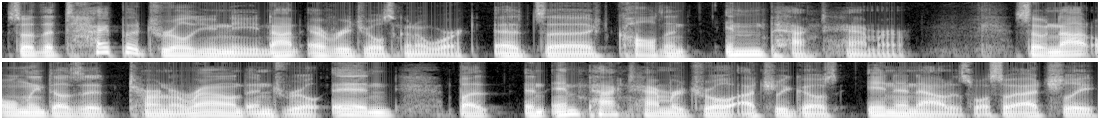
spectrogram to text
So, the type of drill you need, not every drill is going to work. It's a, called an impact hammer. So not only does it turn around and drill in, but an impact hammer drill actually goes in and out as well. So it actually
